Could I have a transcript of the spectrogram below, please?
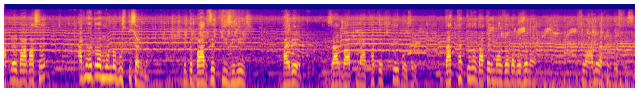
আপনার বাপ আছে, আপনি হয়তো বা মূল্য বুঝতেছেন না, কিন্তু বাপ যে কি জিনিস, ভাইরে, যার বাপ না থাকে সেই বোঝে। দাঁত থাকতে তো দাঁতের মর্যাদা বোঝে না, আসলে আমি এখন বুঝতেছি।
